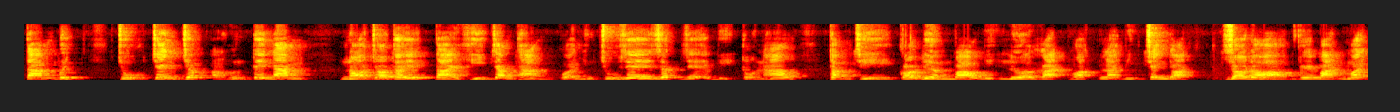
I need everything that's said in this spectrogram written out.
tam bích chủ tranh chấp ở hướng tây nam. Nó cho thấy tài khí trong tháng của những chú dê rất dễ bị tổn hao thậm chí có điềm báo bị lừa gạt hoặc là bị tranh đoạt do đó về bản mệnh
